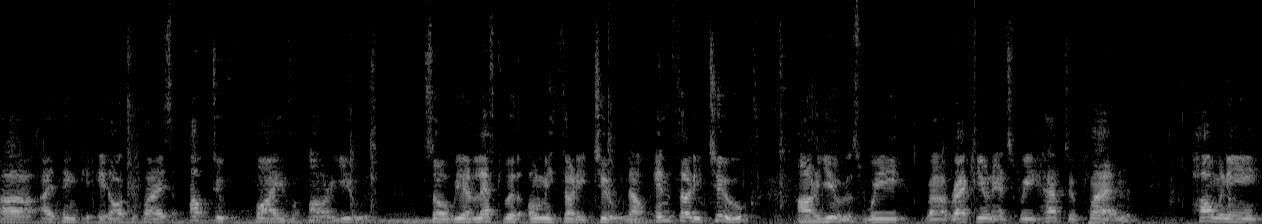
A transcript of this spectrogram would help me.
Uh, I think it occupies up to 5 RUs. So we are left with only 32. Now in 32 RUs, we, uh, rack units, we have to plan how many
